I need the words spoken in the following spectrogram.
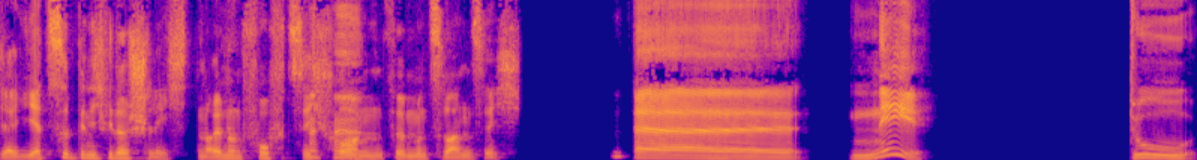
Ja, jetzt bin ich wieder schlecht. 59 von 25. Äh, nee. Du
